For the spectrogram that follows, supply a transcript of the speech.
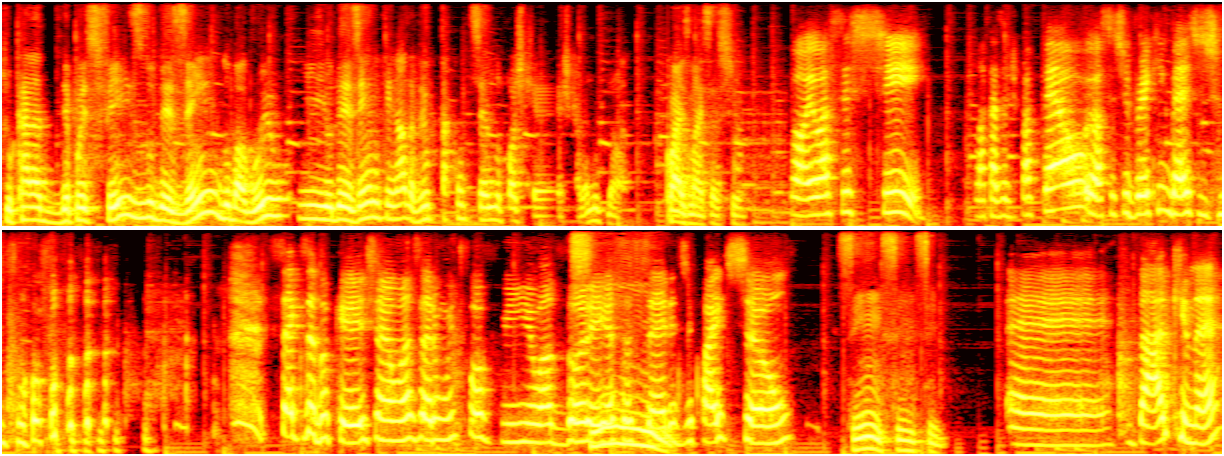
que o cara depois fez o desenho do bagulho e o desenho não tem nada a ver com o que tá acontecendo no podcast, cara. É muito da hora. Quais mais você assistiu? Bom, eu assisti La Casa de Papel, eu assisti Breaking Bad de novo. Sex Education é uma série muito fofinha, eu adorei Sim. essa série de paixão. Sim, sim, sim. É... Dark, né?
